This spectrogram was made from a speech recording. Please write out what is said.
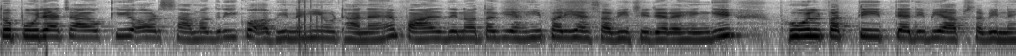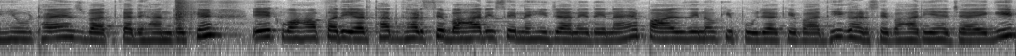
तो पूजा चौकी और सामग्री को अभी नहीं उठाना है। पाँच दिनों तक यहीं पर यह सभी चीज़ें रहेंगी। फूल पत्ती इत्यादि भी आप सभी नहीं उठाएँ, इस बात का ध्यान रखें। एक वहाँ पर ही, अर्थात घर से बाहर इसे नहीं जाने देना है। पाँच दिनों की पूजा के बाद ही घर से बाहर यह जाएगी।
